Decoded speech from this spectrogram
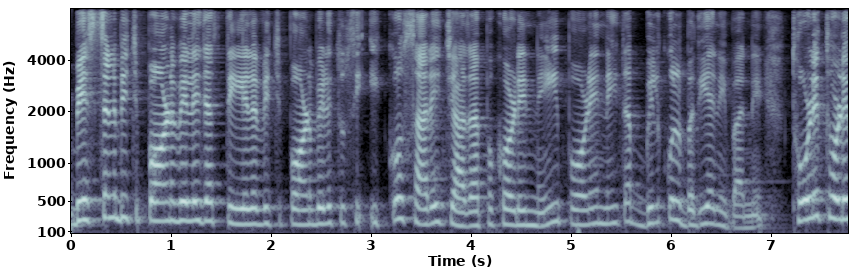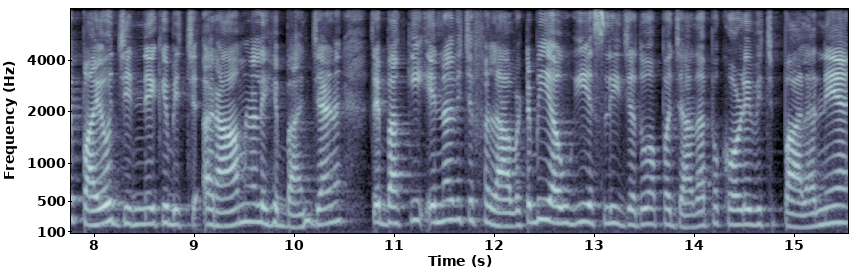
ਬੇਸਣ ਵਿੱਚ ਪਾਉਣ ਵੇਲੇ ਜਾਂ ਤੇਲ ਵਿੱਚ ਪਾਉਣ ਵੇਲੇ ਤੁਸੀਂ ਇੱਕੋ ਸਾਰੇ ਜ਼ਿਆਦਾ ਪਕੌੜੇ ਨਹੀਂ ਪਾਉਣੇ, ਨਹੀਂ ਤਾਂ ਬਿਲਕੁਲ ਵਧੀਆ ਨਹੀਂ ਬਣਨੇ। ਥੋੜੇ ਥੋੜੇ ਪਾਇਓ ਜਿੰਨੇ ਕਿ ਵਿੱਚ ਆਰਾਮ ਨਾਲ ਇਹ ਬਣ ਜਾਣ ਤੇ ਬਾਕੀ ਇਹਨਾਂ ਵਿੱਚ ਫਲਾਵਟ ਵੀ ਆਊਗੀ, ਇਸ ਲਈ ਜਦੋਂ ਆਪਾਂ ਜ਼ਿਆਦਾ ਪਕੌੜੇ ਵਿੱਚ ਪਾ ਲੈਂਦੇ ਆ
